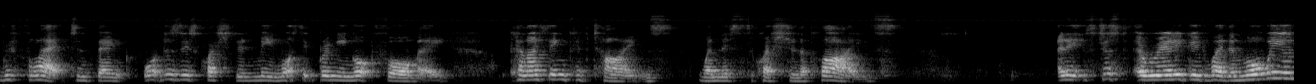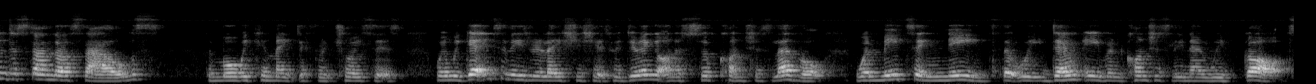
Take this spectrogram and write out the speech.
reflect and think, what does this question mean? What's it bringing up for me? Can I think of times when this question applies? And it's just a really good way. The more we understand ourselves, the more we can make different choices. When we get into these relationships, we're doing it on a subconscious level. We're meeting needs that we don't even consciously know we've got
